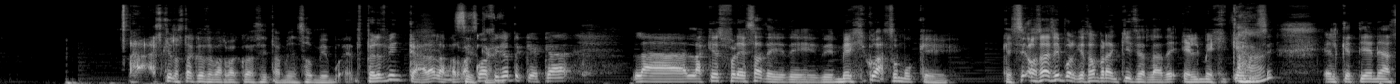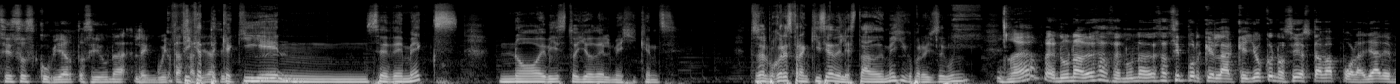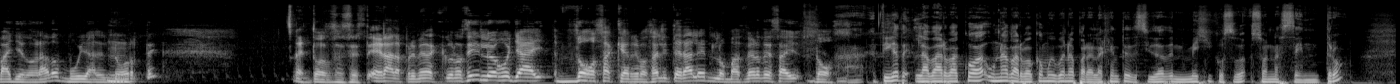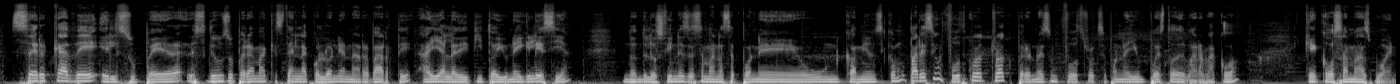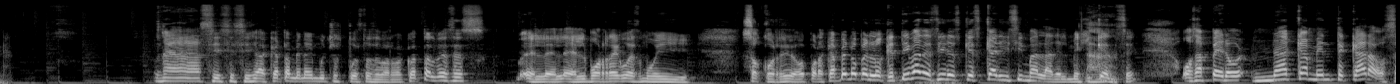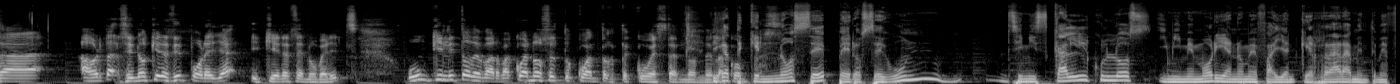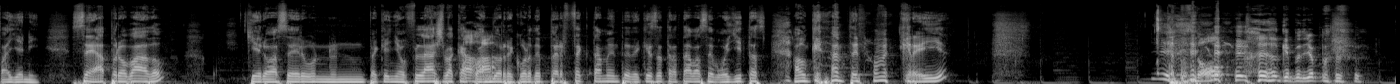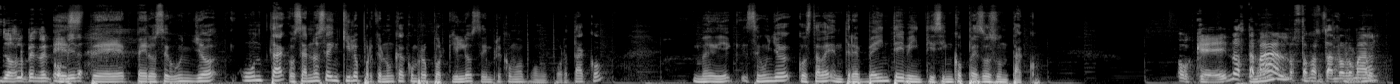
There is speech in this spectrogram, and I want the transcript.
Ah, es que los tacos de barbacoa sí también son bien buenos. Pero es bien cara la barbacoa. cara. Fíjate que acá la, la que es fresa de, de- de México, asumo que, que sí. O sea, sí, porque son franquicias. La de El Mexiquense, el que tiene así sus cubiertos y una lengüita salida Fíjate así. que aquí en CDMX no he visto yo del mexiquense. Entonces a lo mejor es franquicia del Estado de México, pero yo según... Ah, En una de esas, en una de esas, sí, porque la que yo conocía estaba por allá de Valle Dorado, muy al Mm. norte. Entonces, este, era la primera que conocí. Luego ya hay dos aquí arriba. O sea, literal, en lo más verdes hay dos. Ah, fíjate, la barbacoa, una barbacoa muy buena para la gente de Ciudad de México, zo- zona centro, cerca de, el super, de un superama que está en la colonia Narvarte. Ahí al laditito hay una iglesia donde los fines de semana se pone un camión, como parece un food truck, pero no es un food truck, se pone ahí un puesto de barbacoa. Qué cosa más buena. Ah, sí, sí, sí. Acá también hay muchos puestos de barbacoa. Tal vez es. El, el- el borrego es muy socorrido por acá. Pero, pero lo que te iba a decir es que es carísima la del mexiquense. O sea, pero nacamente cara. O sea, ahorita, si no quieres ir por ella y quieres en Uber Eats, un kilito de barbacoa, no sé tú cuánto te cuesta en donde la Fíjate que compras. no sé, pero según si mis cálculos y mi memoria no me fallan, que raramente me fallan y se ha probado, quiero hacer un, pequeño flashback a Ajá. cuando recordé perfectamente de qué se trataba cebollitas, aunque antes no me creía. No, es que pues yo, pues, yo solo pienso en comida. Este, pero según yo, un taco, o sea, no sé en kilo porque nunca compro por kilo, siempre como como por taco. Me- según yo, costaba entre 20 y 25 pesos un taco. Ok, no está No, mal, no está pues está está normal. normal.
